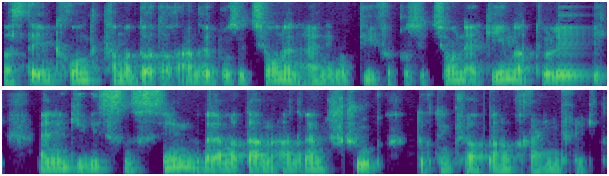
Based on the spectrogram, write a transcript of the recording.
Aus dem Grund kann man dort auch andere Positionen einnehmen und tiefe Positionen ergeben natürlich einen gewissen Sinn, weil man dann einen anderen Schub durch den Körper noch reinkriegt.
